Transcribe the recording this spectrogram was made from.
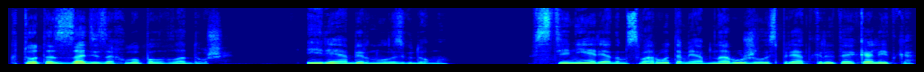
Кто-то сзади захлопал в ладоши. Ирия обернулась к дому. В стене рядом с воротами обнаружилась приоткрытая калитка.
